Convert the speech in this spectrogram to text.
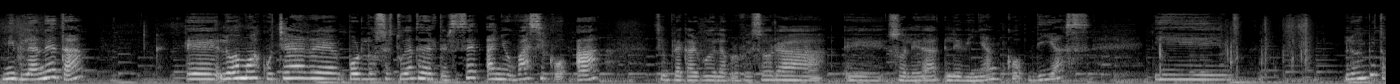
Mi planeta. Eh, lo vamos a escuchar eh, por los estudiantes del tercer año básico A, siempre a cargo de la profesora eh, Soledad Leviñanco Díaz. Y los invito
